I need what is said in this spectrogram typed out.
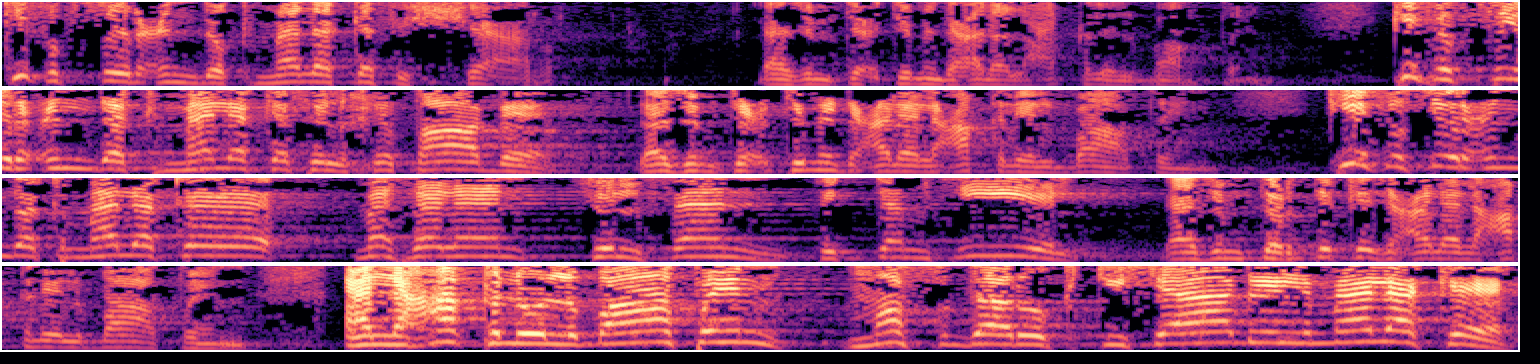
كيف تصير عندك ملكة في الشعر؟ لازم تعتمد على العقل الباطن. كيف تصير عندك ملكة في الخطابة؟ لازم تعتمد على العقل الباطن. كيف يصير عندك ملكة مثلا في الفن في التمثيل؟ لازم ترتكز على العقل الباطن. العقل الباطن مصدر اكتساب الملكة.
